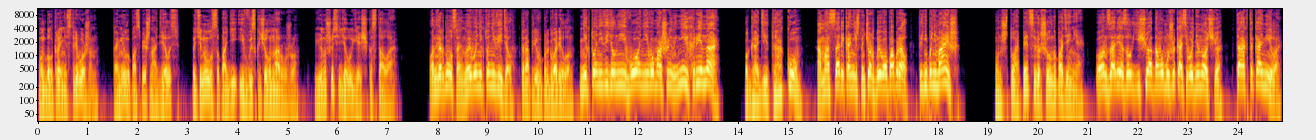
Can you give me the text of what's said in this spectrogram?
Он был крайне встревожен. Камила поспешно оделась, натянула сапоги и выскочила наружу. Юноша сидел у ящика стола. «Он вернулся, но его никто не видел», — торопливо проговорил он. «Никто не видел ни его, ни его машины, ни хрена!» «Погоди, ты о ком?» «А Массари, конечно, черт бы его побрал! Ты не понимаешь?» «Он что, опять совершил нападение?» «Он зарезал еще одного мужика сегодня ночью! Так-то, Камила!»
